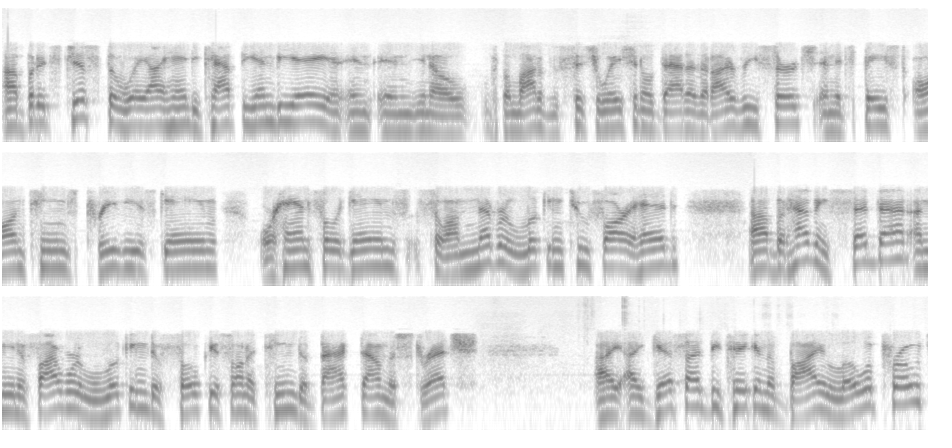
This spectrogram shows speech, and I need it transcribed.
Uh, but it's just the way I handicap the NBA, and, and, and you know, with a lot of the situational data that I research, and it's based on teams' previous game or handful of games. So I'm never looking too far ahead. Uh, but having said that, I mean, if I were looking to focus on a team to back down the stretch, I, I guess I'd be taking the buy low approach,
